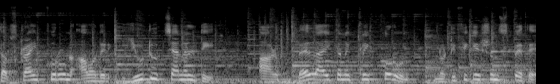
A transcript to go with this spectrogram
সাবস্ক্রাইব করুন আমাদের ইউটিউব চ্যানেলটি আর বেল আইকনে ক্লিক করুন নোটিফিকেশনস পেতে।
